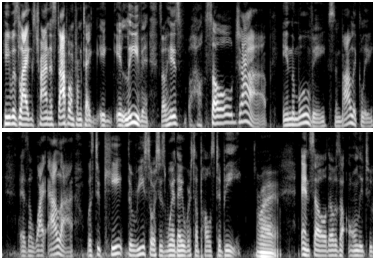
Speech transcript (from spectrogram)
He was like trying to stop him from taking it, it leaving. So his sole job in the movie, symbolically, as a white ally, was to keep the resources where they were supposed to be right. And so that was the only two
